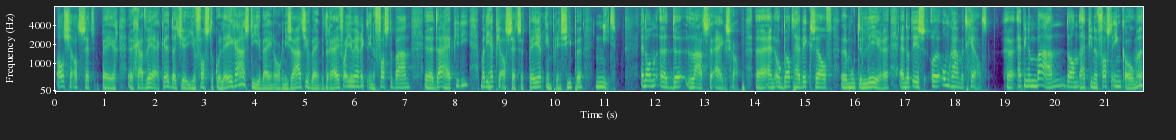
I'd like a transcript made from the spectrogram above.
als je als ZZP'er eh, gaat werken, dat je je vaste collega's die je bij een organisatie of bij een bedrijf waar je werkt in een vaste baan, eh, daar heb je die, maar die heb je als ZZP'er in principe niet. En dan uh, de laatste eigenschap. En ook dat heb ik zelf moeten leren. En dat is omgaan met geld. Uh, heb je een baan, dan heb je een vast inkomen.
